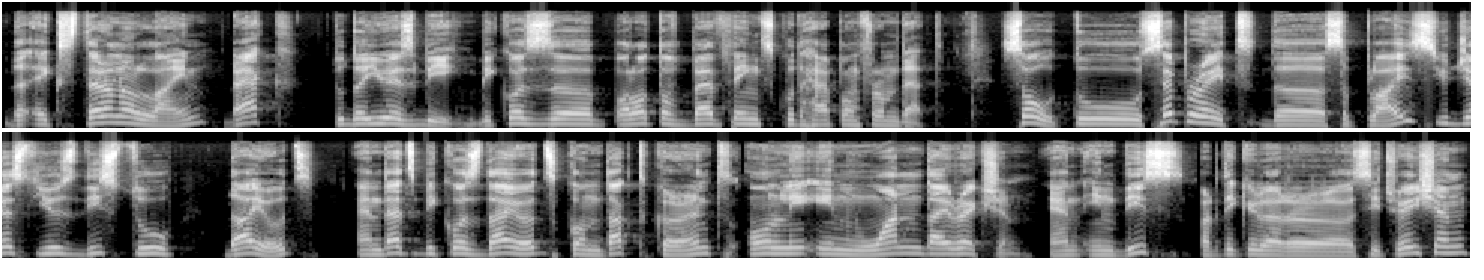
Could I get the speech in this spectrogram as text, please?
the external line back to the USB because uh, a lot of bad things could happen from that. So to separate the supplies, you just use these two diodes and that's because diodes conduct current only in one direction. And in this particular uh, situation,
